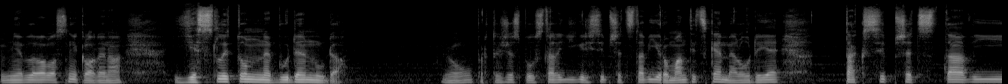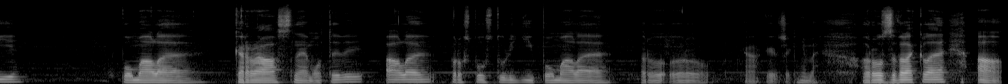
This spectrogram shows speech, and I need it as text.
mě byla vlastně kladena, jestli to nebude nuda. Jo, protože spousta lidí, když si představí romantické melodie, tak si představí pomalé, krásné motivy, ale pro spoustu lidí pomalé, ro, ro, nějaké, řekněme, rozvleklé a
